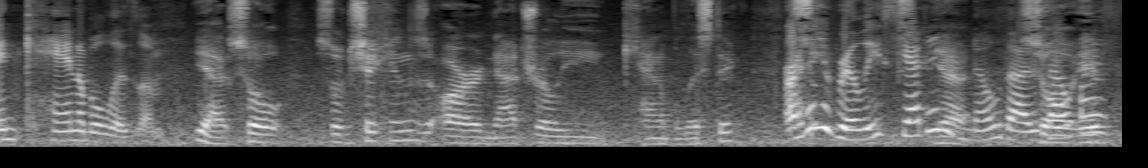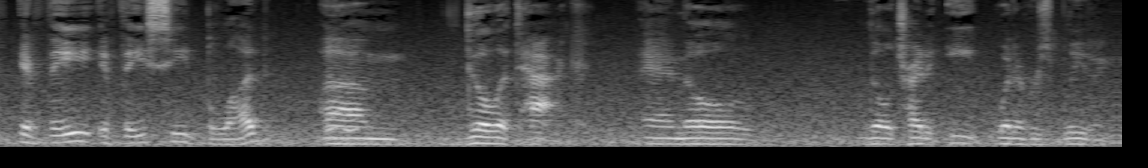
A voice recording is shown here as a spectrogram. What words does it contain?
and cannibalism. Yeah, so so chickens are naturally cannibalistic. Are So- they really? See, I didn't know that. Is So that if if they if they see blood, um, they'll attack and they'll they'll try to eat whatever's bleeding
